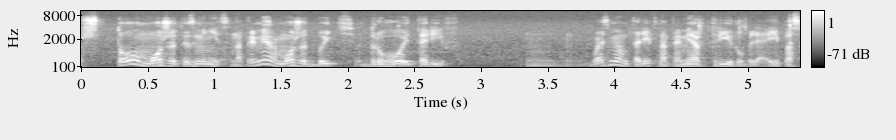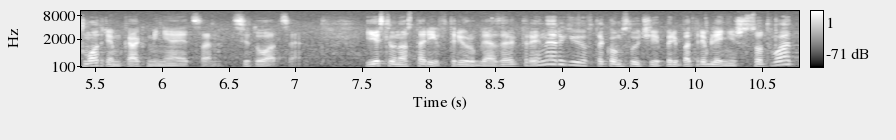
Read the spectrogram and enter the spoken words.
что может измениться? Например, может быть другой тариф. Возьмем тариф, например, 3 рубля и посмотрим, как меняется ситуация. Если у нас тариф 3 рубля за электроэнергию, в таком случае при потреблении 600 ватт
